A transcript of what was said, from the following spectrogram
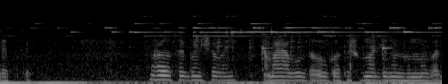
দেখছে ভালো থাকবেন সবাই। আমার আবুল তাবুল কথা শোনার জন্য ধন্যবাদ।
